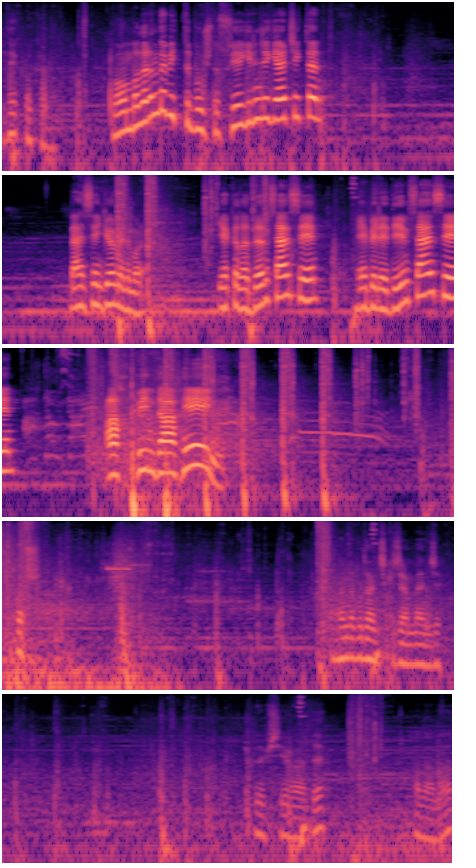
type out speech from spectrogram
Gidek bakalım. Bombaların da bitti boşuna. Suya girince gerçekten... Ben seni görmedim orada. Yakaladığım sensin. Ebelediğim sensin. Ah bin dahin. Koş. Ben de buradan çıkacağım bence. Şurada bir şey vardı. Al al al.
